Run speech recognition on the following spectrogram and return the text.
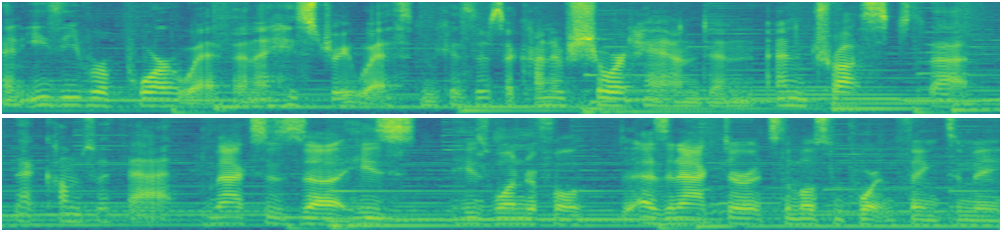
an easy rapport with and a history with, because there's a kind of shorthand and, and trust that, that comes with that. Max is uh, he's he's wonderful. As an actor, it's the most important thing to me,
